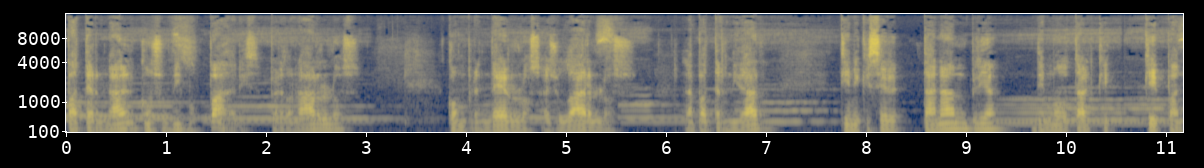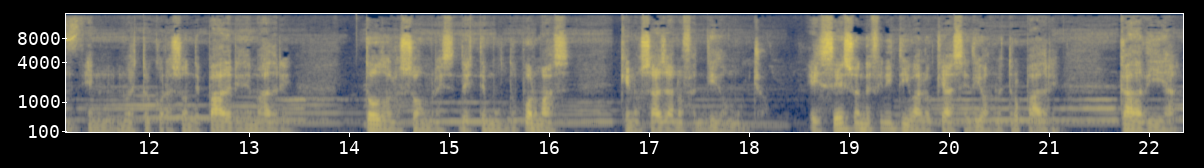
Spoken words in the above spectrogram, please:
paternal con sus mismos padres, perdonarlos, comprenderlos, ayudarlos. La paternidad tiene que ser tan amplia de modo tal que quepan en nuestro corazón de padre y de madre todos los hombres de este mundo, por más que nos hayan ofendido mucho. Es eso en definitiva lo que hace Dios nuestro Padre cada día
